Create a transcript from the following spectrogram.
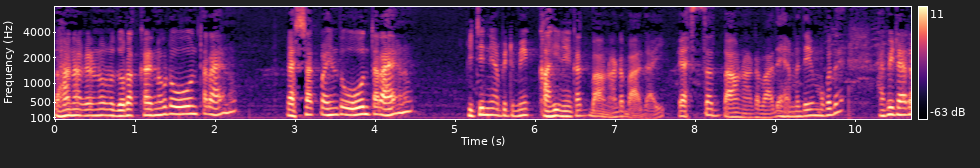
භාවනා කරනකොට දොරක් කරනකොට ඕන තරහ යනවා. වැස්සක් වහිනකොට ඕන තරහ යනවා. ඉතින් අපිට මේ කහින එකත් භාවනාවට බාධායි. වැස්සත් භාවනාවට බාධා. හැමදේම මොකද අපිට අර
